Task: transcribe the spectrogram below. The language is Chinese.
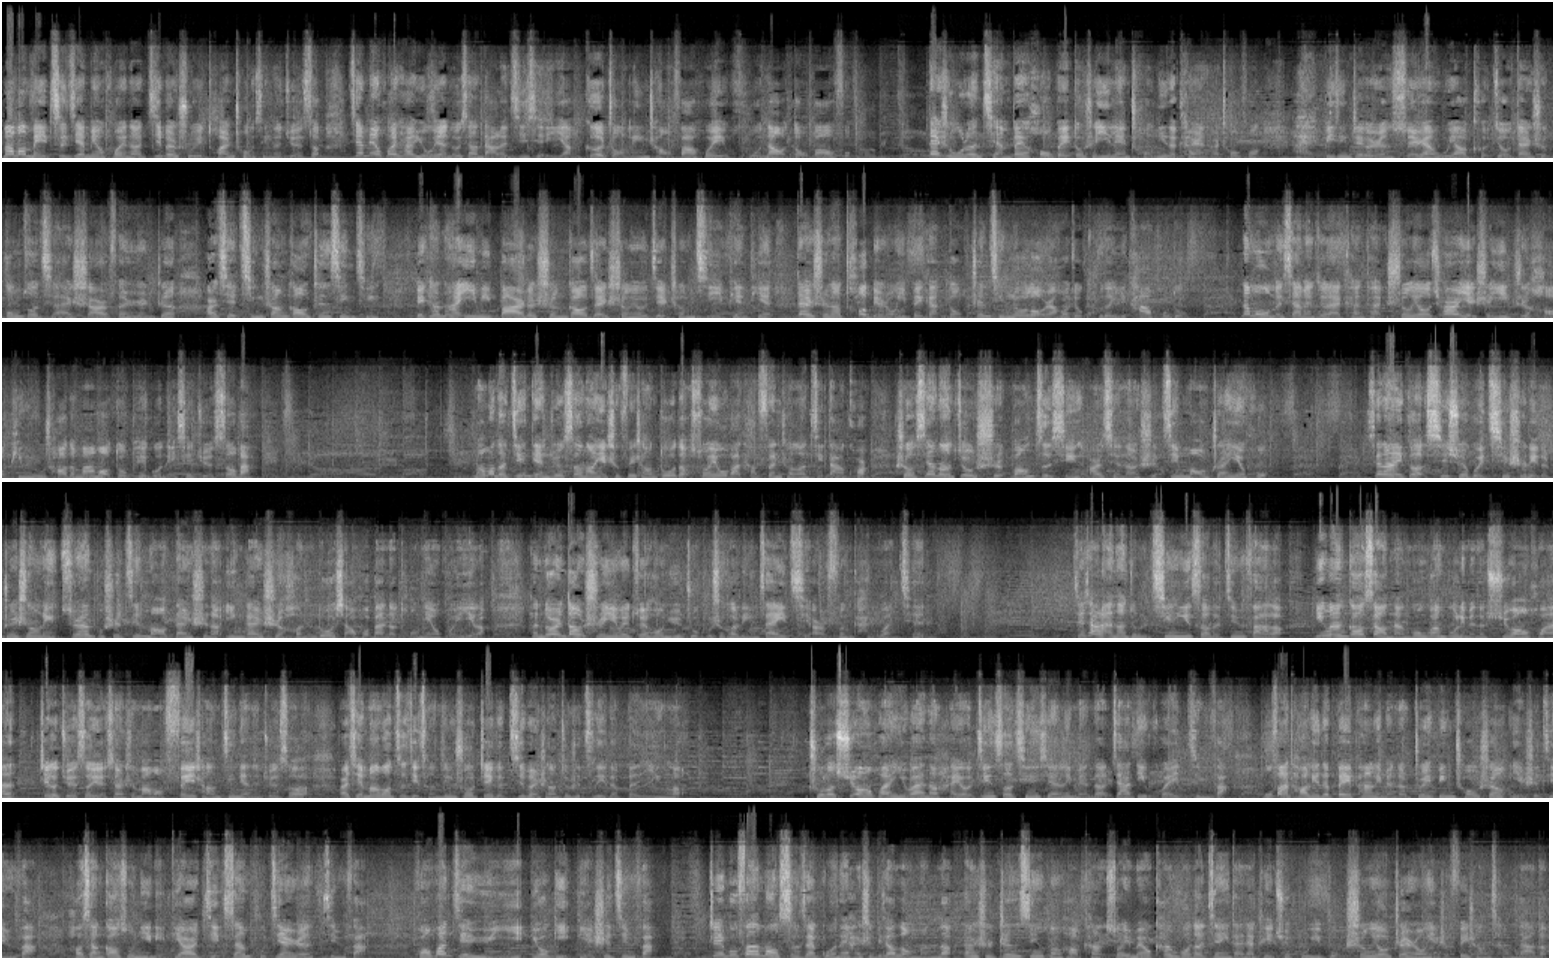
妈妈每次见面会呢，基本属于团宠型的角色，见面会她永远都像打了鸡血一样，各种临场发挥、胡闹、抖包袱。但是无论前辈后辈，都是一脸宠溺的看着他抽风。唉，毕竟这个人虽然无药可救，但是工作起来十二分认真，而且情商高、真性情。别看他一米八二的身高在声优界撑起一片天，但是呢，特别容易被感动，真情流露，然后就哭得一塌糊涂。那么我们下面就来看看声优圈也是一直好评如潮的妈妈都配过哪些角色吧。妈妈的经典角色呢也是非常多的，所以我把它分成了几大块。首先呢就是王子型，而且呢是金毛专业户。先来一个吸血鬼骑士里的追生灵，虽然不是金毛，但是呢应该是很多小伙伴的童年回忆了。很多人当时因为最后女主不是和林在一起而愤慨万千。接下来呢就是清一色的金发了，英兰高校男公关部里面的虚王环这个角色也算是妈妈非常经典的角色了，而且妈妈自己曾经说这个基本上就是自己的本音了。除了虚王环以外呢，还有金色琴弦里面的加地葵金发，无法逃离的背叛里面的追兵仇生也是金发，好想告诉你里第二季三浦健人金发，狂欢节雨仪 Yogi 也是金发。这部番貌似在国内还是比较冷门的，但是真心很好看，所以没有看过的建议大家可以去补一补。声优阵容也是非常强大的。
